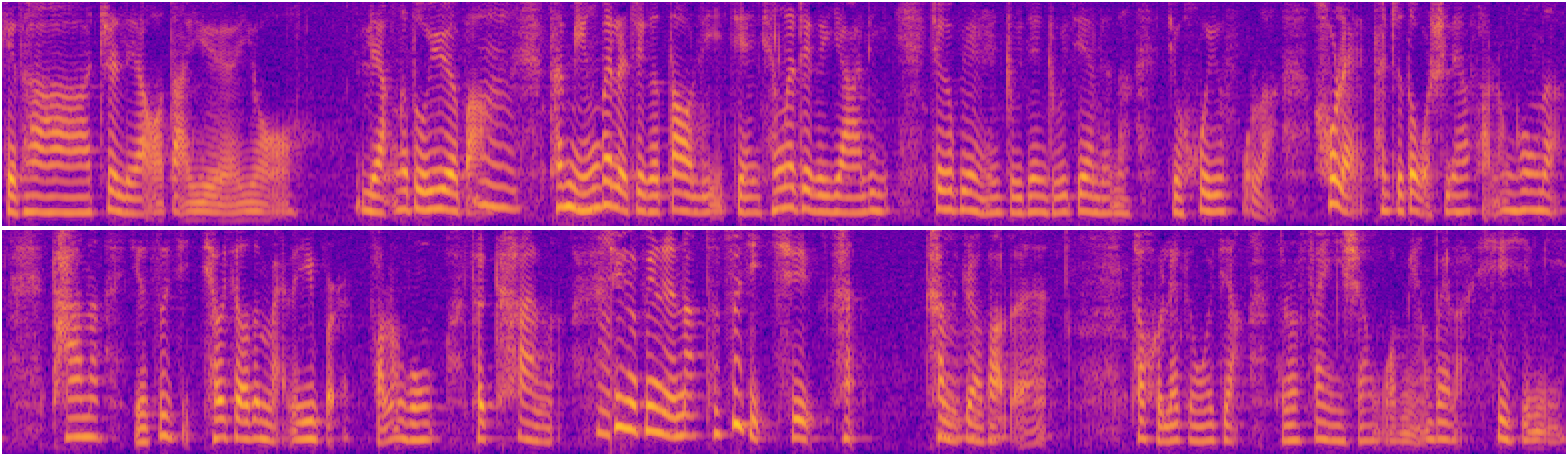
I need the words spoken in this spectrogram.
给他治疗，大约有。两个多月吧，他明白了这个道理，减轻了这个压力，这个病人逐渐逐渐的呢就恢复了。后来他知道我是练法轮功的，他呢也自己悄悄的买了一本法轮功，他看了。这个病人呢他自己去看，看的转法轮，他回来跟我讲，他说范医生，我明白了，谢谢你。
